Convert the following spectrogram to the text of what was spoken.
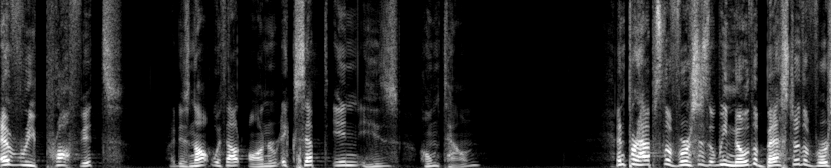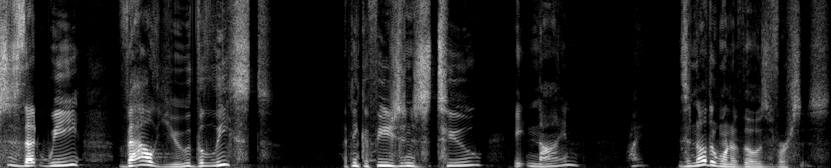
Every prophet right, is not without honor except in his hometown. And perhaps the verses that we know the best are the verses that we value the least. I think Ephesians 2 8 and 9, right, is another one of those verses.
